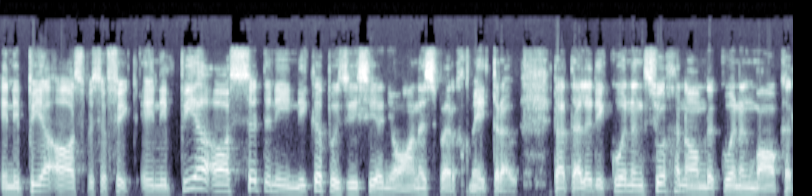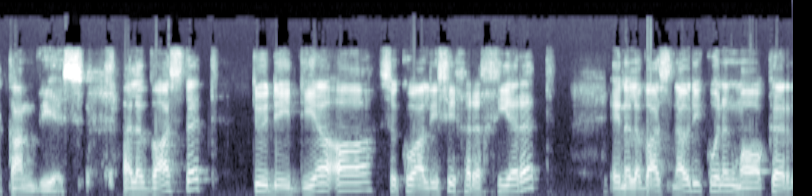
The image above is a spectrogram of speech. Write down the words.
en die PA spesifiek. En die PA sit in 'n unieke posisie in Johannesburg Metro dat hulle die koning sogenaamde koningmaker kan wees. Hulle was dit toe die DA se koalisie geregeer het en hulle was nou die koningmaker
